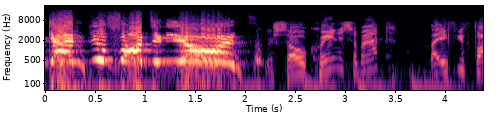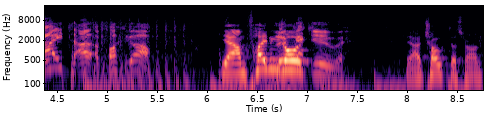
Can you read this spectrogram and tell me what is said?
again. You fucking it. You're so cringe, Matt. Like if you fight, I'll, fuck you up. Yeah, I'm fighting Look those. at you. Yeah, I choked this round.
